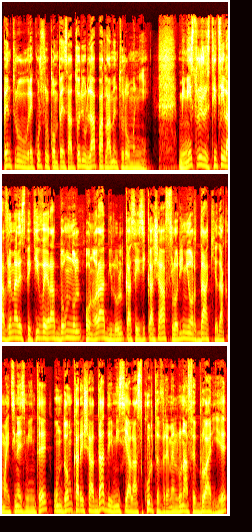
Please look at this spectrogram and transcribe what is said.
pentru recursul compensatoriu la Parlamentul României. Ministrul Justiției la vremea respectivă era domnul onorabilul, ca să-i zic așa, Florin Iordache, dacă mai țineți minte, un domn care și-a dat demisia la scurtă vreme, în luna februarie,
